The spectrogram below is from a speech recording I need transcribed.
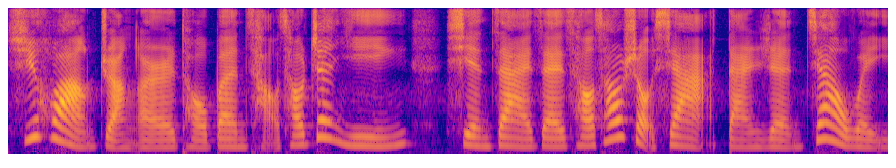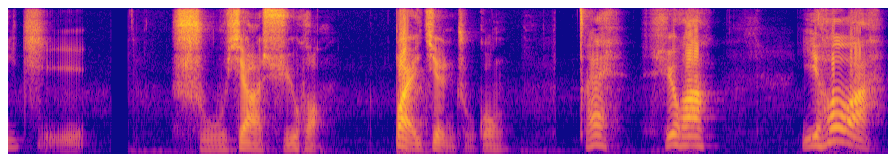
徐晃转而投奔曹操阵营，现在在曹操手下担任校尉一职。属下徐晃拜见主公。哎，徐晃，以后啊，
